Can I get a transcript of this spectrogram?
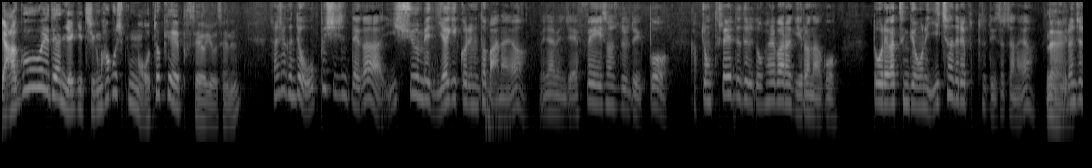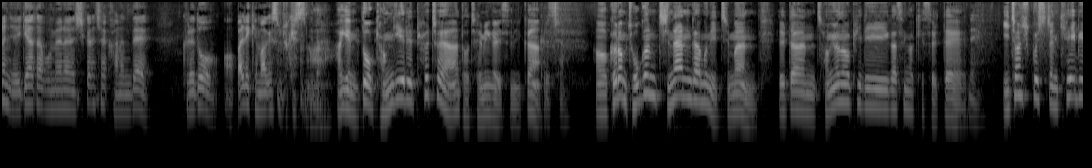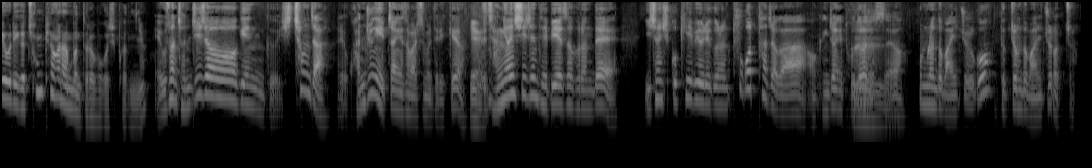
야구에 대한 얘기 지금 하고 싶으면 어떻게 푸세요, 요새는? 사실 근데 오프 시즌 때가 이슈 및 이야기거리는 더 많아요. 왜냐하면 이제 FA 선수들도 있고 각종 트레이드들도 활발하게 일어나고 또 올해 같은 경우는 2차 드래프트도 있었잖아요. 네. 이런저런 얘기하다 보면은 시간이 잘 가는데 그래도 어, 빨리 개막했으면 좋겠습니다. 아, 하긴 또 경기를 펼쳐야 더 재미가 있으니까. 그렇죠. 어, 그럼 조금 지난 감은 있지만 일단 정현호 PD가 생각했을 때 네. 2019 시즌 KBO 리그 총평을 한번 들어보고 싶거든요. 예, 우선 전지적인 그 시청자 그리고 관중의 입장에서 말씀을 드릴게요. 예. 작년 시즌 대비해서 그런데 2019 KBO 리그는 투고 타자가 어, 굉장히 도드라졌어요. 음. 홈런도 많이 줄고 득점도 많이 줄었죠.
